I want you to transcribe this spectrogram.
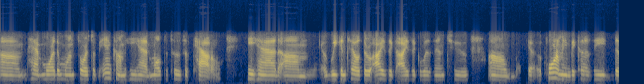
um, had more than one source of income. He had multitudes of cattle he had um we can tell through Isaac. Isaac was into um farming because he the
